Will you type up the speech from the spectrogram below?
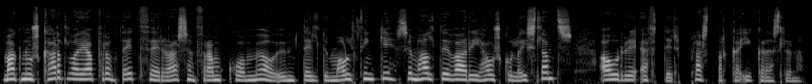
Magnús Karl var jáfnframt eitt þeirra sem framkomu á umdeildu málþingi sem haldið var í Háskóla Íslands ári eftir plastbarka ígræðsluna.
